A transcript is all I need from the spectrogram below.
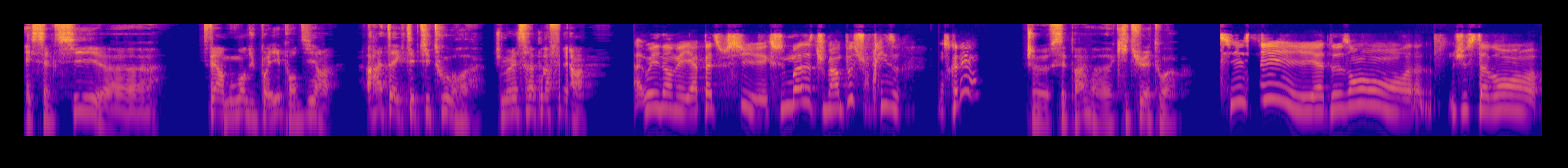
Et celle-ci euh, fait un mouvement du poignet pour dire « Arrête avec tes petits tours, je me laisserai pas faire. Ah oui non mais y a pas de souci. Excuse-moi, tu m'as un peu surprise. On se connaît hein » Je sais pas euh, qui tu es toi? Si, si, il y a deux ans, euh, juste avant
